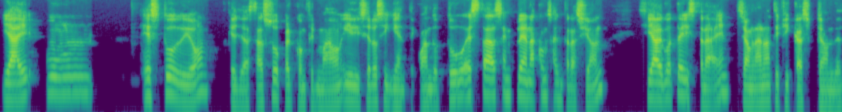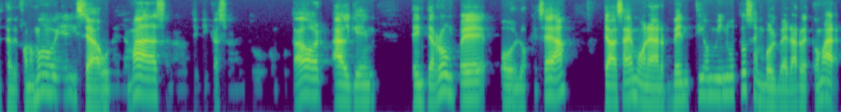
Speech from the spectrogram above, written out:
Y hay un estudio que ya está súper confirmado y dice lo siguiente, cuando tú estás en plena concentración, si algo te distrae, sea una notificación del teléfono móvil, sea una llamada, sea una notificación en tu computador, alguien te interrumpe o lo que sea, te vas a demorar 21 minutos en volver a retomar.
